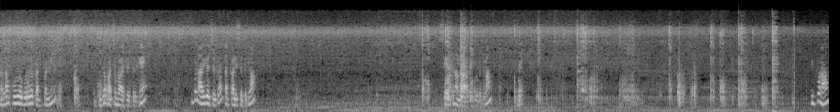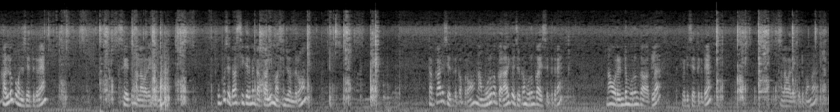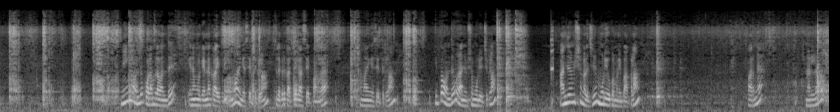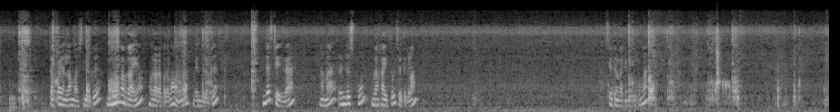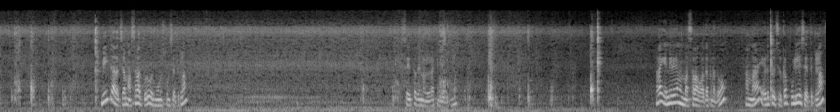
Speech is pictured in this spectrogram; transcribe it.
நல்லா குறுக குறுக கட் பண்ணி வச்சுருக்க பச்சை மிளகாய் சேர்த்துருக்கேன். இப்போ நிறைய வச்சிருக்க தக்காளி சேர்த்துக்கலாம். சேர்த்து நல்லா வதக்கி விட்டுக்கலாம் இப்போ நான் கல்லுப்பு கொஞ்சம் சேர்த்துக்கிறேன். சேர்த்து நல்லா வதக்கிடுங்க. உப்பு சேர்த்தா சீக்கிரமே தக்காளி மசிஞ்சு வந்துடும் தக்காளி சேர்த்ததுக்கப்புறம் நான் முருங்கைக்காய் நறுக்கி வச்சிருக்க முருங்காய் சேர்த்துக்கிறேன். நான் ஒரு ரெண்டு முருங்காய் வெட்டி சேர்த்துக்கிட்டேன். நல்லா வதக்கி விட்டுக்கோங்க. நீங்கள் வந்து குழம்புல வந்து உங்களுக்கு என்ன காய் பிடிக்குமோ நீங்கள் சேர்த்துக்கலாம். சில பேர் கத்திரிக்காய் சேர்ப்பாங்க. நம்ம நீங்கள் சேர்த்துக்கலாம். இப்போ வந்து ஒரு அஞ்சு நிமிஷம் மூடி வச்சுக்கலாம். அஞ்சு நிமிஷம் கழிச்சு மூடி ஓப்பன் பண்ணி பார்க்கலாம். பாருங்க. நல்லா தக்காளி நல்லா மசிஞ்சிருக்கு. முருங்கைக்காயும் ஒரு அரைப்பதமாக நல்லா வெந்திருக்கு. இந்த ஸ்டேஜில் நம்ம ரெண்டு ஸ்பூன் மிளகாய் தூள் சேர்த்துக்கலாம். சேர்த்து நல்லா கிண்டி வீட்டை அரைச்சா மசாலா தூள் ஒரு மூணு ஸ்பூன் சேர்த்துக்கலாம். சேர்த்து அதை நல்லா கிண்டி எடுக்கணும். நல்லா எண்ணெயிலே நம்ம மசாலா வதக்குனதும் நம்ம எடுத்து வச்சிருக்க புளியை சேர்த்துக்கலாம்.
